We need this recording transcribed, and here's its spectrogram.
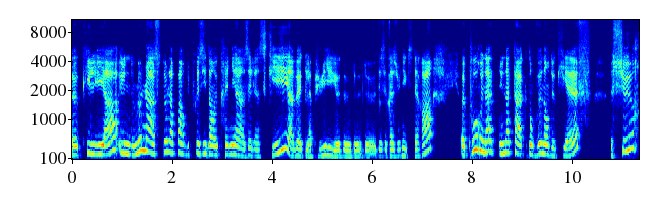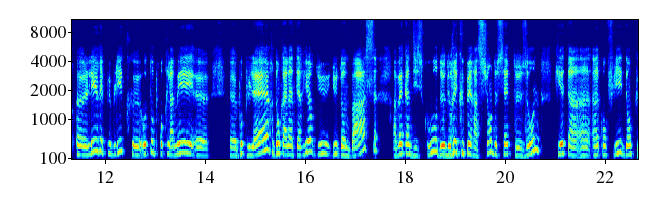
euh, qu'il y a une menace de la part du président ukrainien Zelensky, avec l'appui des États-Unis, etc., euh, pour une, une, attaque donc venant de Kiev sur euh, les républiques euh, autoproclamées euh, populaires, donc à l'intérieur du, Donbass, avec un discours de, récupération de cette zone qui est un, conflit donc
